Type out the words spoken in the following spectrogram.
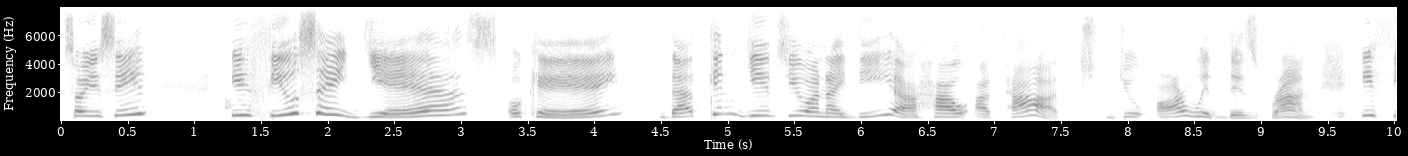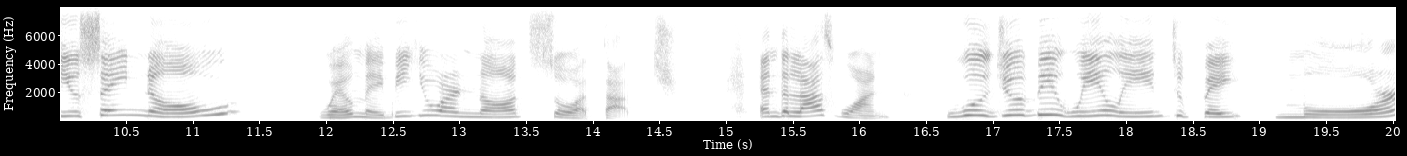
So you see, if you say yes, okay, that can give you an idea how attached you are with this brand. If you say no, well, maybe you are not so attached. And the last one, would you be willing to pay more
